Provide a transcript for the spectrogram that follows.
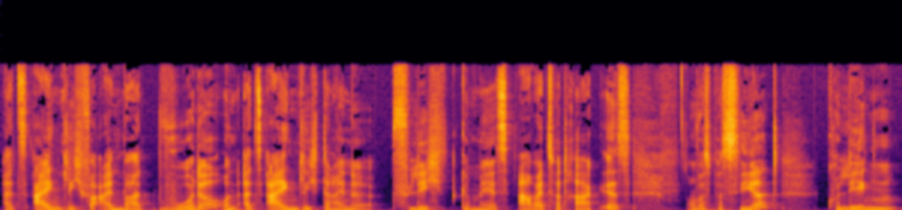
als eigentlich vereinbart wurde und als eigentlich deine Pflicht gemäß Arbeitsvertrag ist. Und was passiert? Kollegen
